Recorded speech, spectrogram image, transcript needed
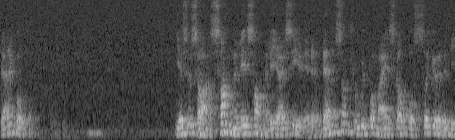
Det er en gåte. Jesus sa, 'Sannelig, sannelig, jeg sier dere, den som tror på meg, skal også gjøre de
